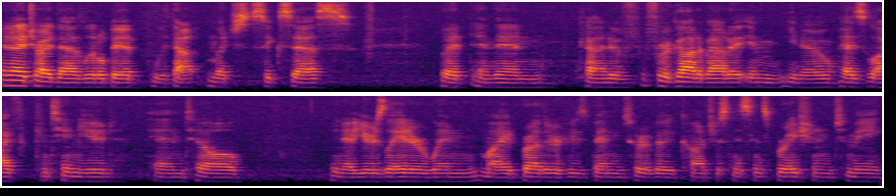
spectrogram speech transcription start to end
And I tried that a little bit without much success. But, and then kind of forgot about it in you know as life continued until you know years later when my brother who's been sort of a consciousness inspiration to me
